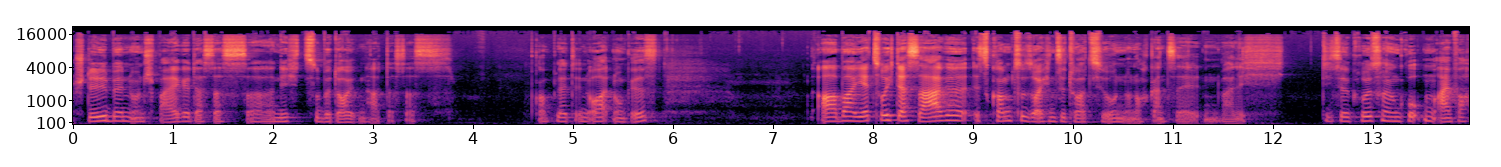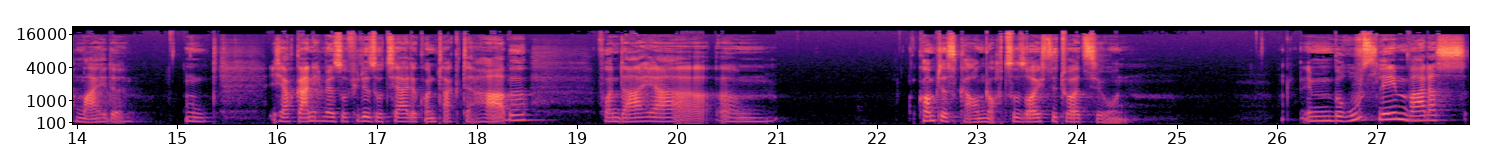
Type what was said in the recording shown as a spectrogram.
still bin und schweige, dass das äh, nichts zu bedeuten hat, dass das komplett in Ordnung ist. Aber jetzt, wo ich das sage, es kommt zu solchen Situationen nur noch ganz selten, weil ich diese größeren Gruppen einfach meide und ich auch gar nicht mehr so viele soziale Kontakte habe. Von daher ähm, kommt es kaum noch zu solchen Situationen. Im Berufsleben war das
